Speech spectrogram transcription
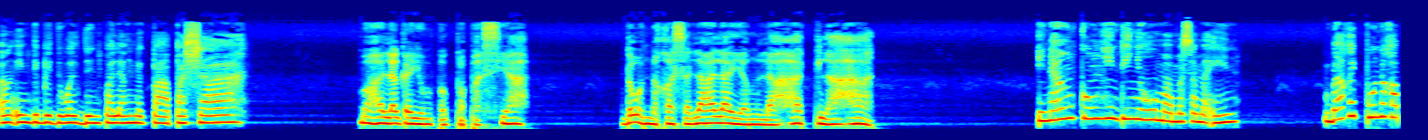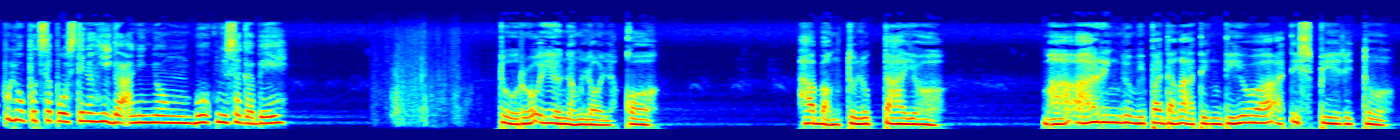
ang individual din palang nagpapasya. Mahalaga yung pagpapasya. Doon nakasalalay ang lahat-lahat. Inang kung hindi niyo humamasamain, bakit po nakapulupot sa poste ng higaan ninyong buhok niyo sa gabi? Turo iyon ng lola ko. Habang tulog tayo, maaaring lumipad ang ating diwa at espiritu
